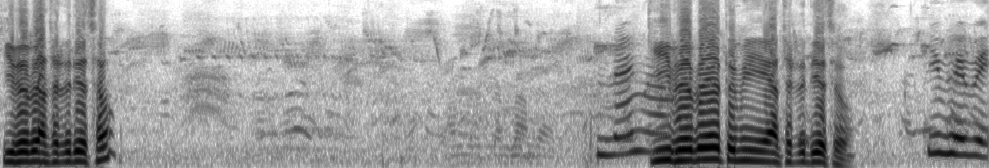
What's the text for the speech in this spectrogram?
কীভাবে অ্যান্সারটি দিয়েছ? কি ভেবে তুমি অ্যান্সারটি দিয়েছ? কি ভেবে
